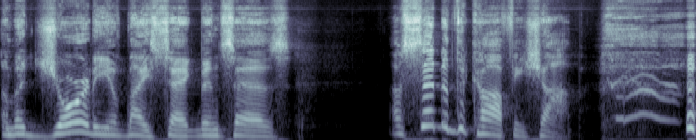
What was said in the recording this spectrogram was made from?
a majority of my segment says, I was sitting at the coffee shop.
